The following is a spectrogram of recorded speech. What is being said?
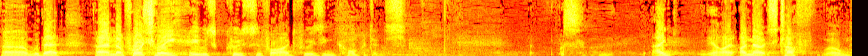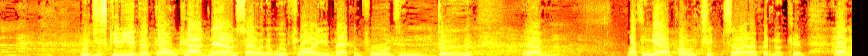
uh, with that. And unfortunately, he was crucified for his incompetence. I, you know, I, I know it's tough. Well, we just give you the gold card now and say that we'll fly you back and forwards and do the. Um, I think our politics, sorry, I better not care. Um,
